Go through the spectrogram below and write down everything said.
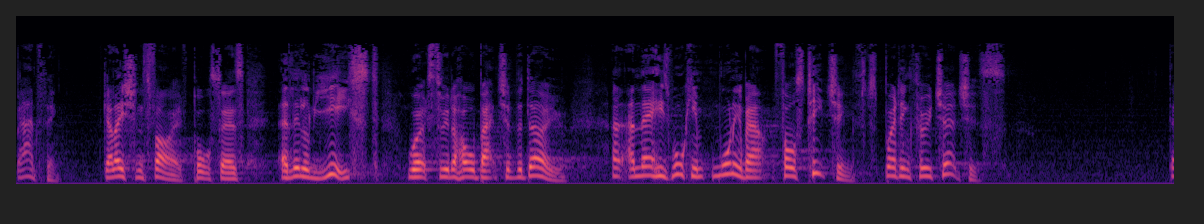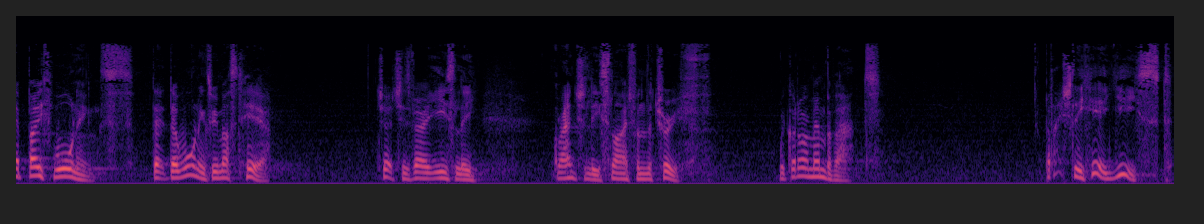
Bad thing. Galatians 5, Paul says, a little yeast works through the whole batch of the dough. And, there he's walking, warning about false teaching spreading through churches. They're both warnings. They're, they're warnings we must hear. Churches very easily, gradually slide from the truth. We've got to remember that. But actually, here, yeast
